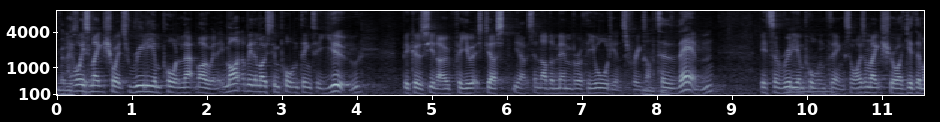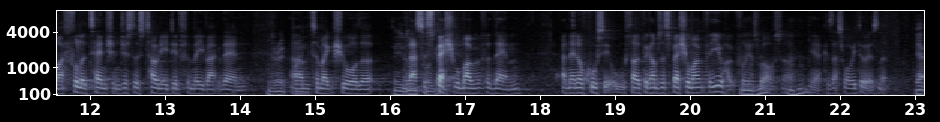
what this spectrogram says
But I always speak. make sure it's really important in that moment. It might not be the most important thing to you, because you know for you it's just you know it's another member of the audience, for example. Mm-hmm. To them, it's a really important thing. So I always make sure I give them my full attention, just as Tony did for me back then, um, to make sure that that's a special moment for them. And then, of course, it also becomes a special moment for you, hopefully, Mm-hmm. as well. So, yeah, because that's why we do it, isn't it? Yeah.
